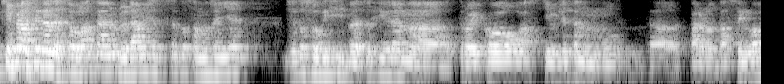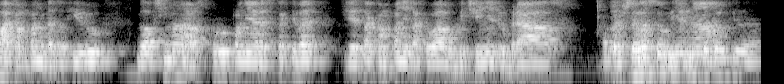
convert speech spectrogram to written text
Připravil si ten nesouhlas, já jenom dodám, že se to samozřejmě že to souvisí s Battlefieldem uh, trojkou a s tím, že ten, ta, pardon, ta singlová kampaň Battlefieldu byla přijímána rozporuplně, respektive, že ta kampaň je taková obyčejně dobrá. A proč tohle souvisí s. Battlefieldem?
